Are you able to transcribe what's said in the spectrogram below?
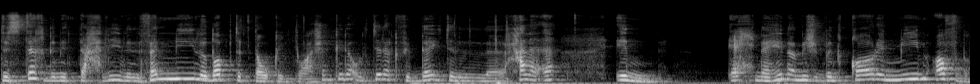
تستخدم التحليل الفني لضبط التوقيت. وعشان كده قلت لك في بداية الحلقة إن إحنا هنا مش بنقارن مين أفضل.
